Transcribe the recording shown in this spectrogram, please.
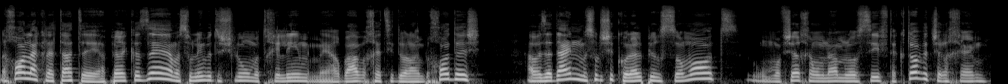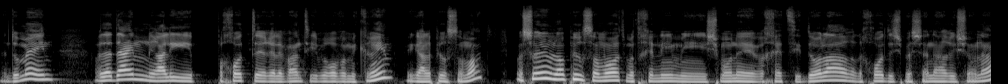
נכון להקלטת uh, הפרק הזה, המסלולים בתשלום מתחילים מ-4.5 דולרים בחודש, אבל זה עדיין מסלול שכולל פרסומות, הוא מאפשר לכם אמנם להוסיף את הכתובת שלכם, הדומיין, אבל זה עדיין נראה לי פחות אה, רלוונטי ברוב המקרים, בגלל הפרסומות. מסלולים לא פרסומות מתחילים מ-8.5 דולר לחודש בשנה הראשונה,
